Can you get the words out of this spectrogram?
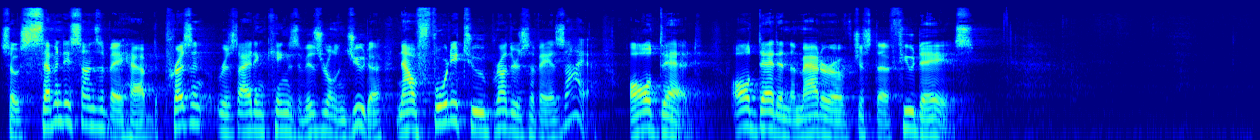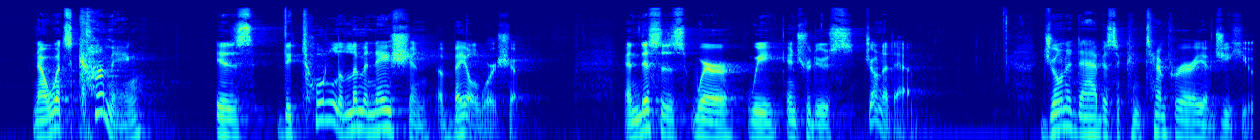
So, 70 sons of Ahab, the present residing kings of Israel and Judah, now 42 brothers of Ahaziah, all dead, all dead in the matter of just a few days. Now, what's coming is the total elimination of Baal worship. And this is where we introduce Jonadab. Jonadab is a contemporary of Jehu.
